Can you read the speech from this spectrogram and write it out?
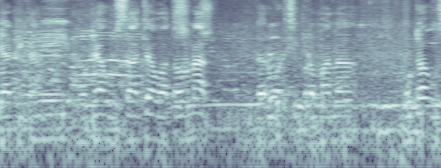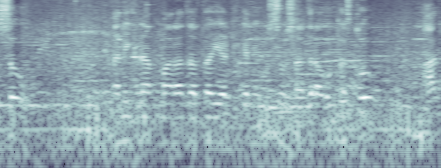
या ठिकाणी मोठ्या उत्साहाच्या वातावरणात दरवर्षीप्रमाणे मोठा उत्सव कनिकनाथ महाराजाचा या ठिकाणी उत्सव साजरा होत असतो. आज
